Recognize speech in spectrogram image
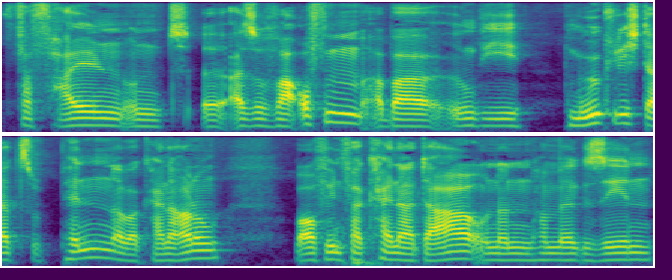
verfallen und äh, also war offen, aber irgendwie möglich, da zu pennen, aber keine Ahnung war auf jeden Fall keiner da und dann haben wir gesehen,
